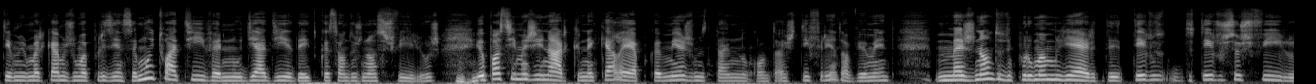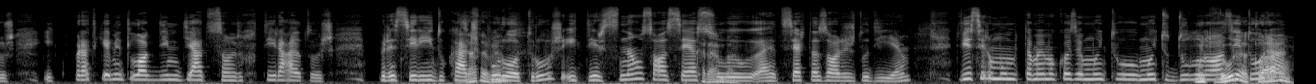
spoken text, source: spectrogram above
temos, marcamos uma presença muito ativa no dia a dia da educação dos nossos filhos. Uhum. Eu posso imaginar que naquela época, mesmo estando num contexto diferente, obviamente, mas não de, por uma mulher de ter, de ter os seus filhos e praticamente logo de imediato são retirados para serem educados Exatamente. por outros e ter-se não só acesso Caramba. a certas horas do dia, devia ser uma- também uma coisa muito, muito dolorosa dura, e dura. claro,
